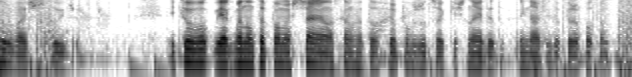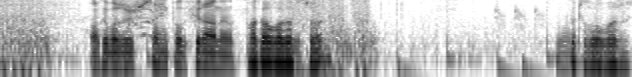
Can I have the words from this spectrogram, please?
Kurwa, jeszcze tu idzie. I tu jak będą te pomieszczenia następne, to sobie powrzucę jakieś najdy i, na, i dopiero potem. O, chyba, że już są pootwierane. Uwaga, uwaga, strzelę. No, To trzeba są. uważać.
